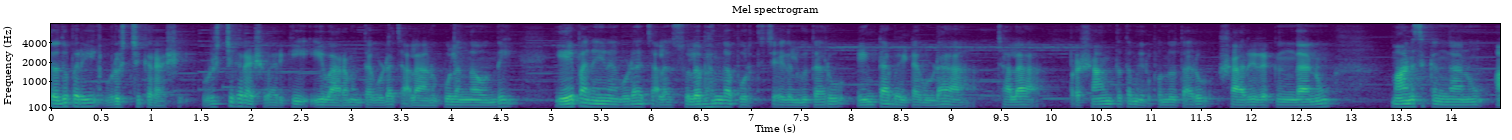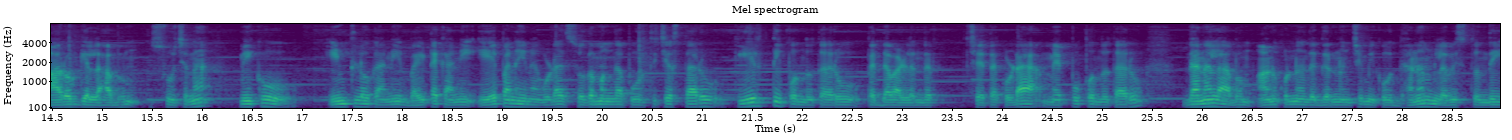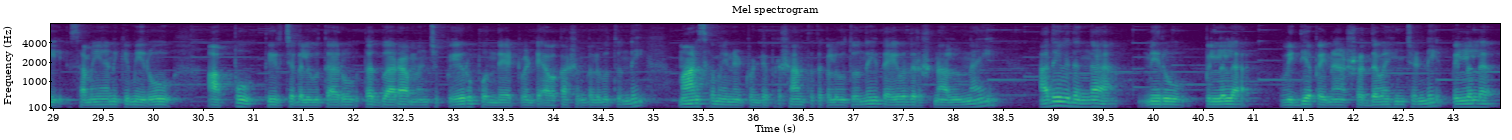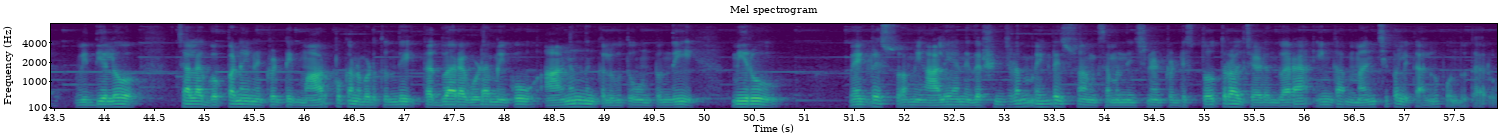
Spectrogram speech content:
తదుపరి వృశ్చిక రాశి. వృశ్చిక రాశి వారికి ఈ వారమంతా కూడా చాలా అనుకూలంగా ఉంది. ఏ పనైనా కూడా చాలా సులభంగా పూర్తి చేయగలుగుతారు. ఇంట బయట కూడా చాలా ప్రశాంతత మీరు పొందుతారు. శారీరకంగాను మానసికంగాను ఆరోగ్య లాభం సూచన మీకు ఇంట్లో కానీ బయట కానీ ఏ పనైనా కూడా సుగమంగా పూర్తి చేస్తారు. కీర్తి పొందుతారు పెద్దవాళ్ళందరూ చేత కూడా మెప్పు పొందుతారు. ధనలాభం అనుకున్న దగ్గర నుంచి మీకు ధనం లభిస్తుంది. సమయానికి మీరు అప్పు తీర్చగలుగుతారు. తద్వారా మంచి పేరు పొందేటువంటి అవకాశం కలుగుతుంది. మానసికమైనటువంటి ప్రశాంతత కలుగుతుంది. దైవ దర్శనాలు ఉన్నాయి. అదేవిధంగా మీరు పిల్లల విద్యపైన శ్రద్ధ వహించండి. పిల్లల విద్యలో చాలా గొప్పనైనటువంటి మార్పు కనబడుతుంది. తద్వారా కూడా మీకు ఆనందం కలుగుతూ ఉంటుంది. మీరు వెంకటేశ్వర స్వామి ఆలయాన్ని దర్శించడం వెంకటేశ్వర స్వామికి సంబంధించినటువంటి స్తోత్రాలు చేయడం ద్వారా ఇంకా మంచి ఫలితాలను పొందుతారు.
